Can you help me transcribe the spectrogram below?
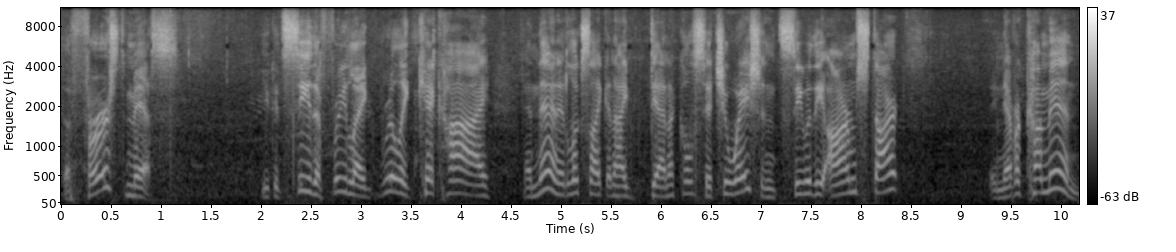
The first miss, you could see the free leg really kick high, and then it looks like an identical situation. See where the arms start? They never come in.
